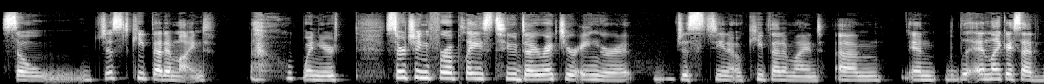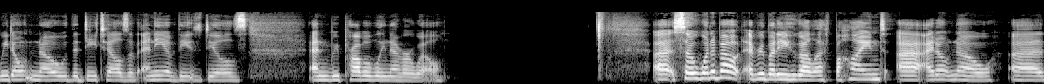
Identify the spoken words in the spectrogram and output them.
So just keep that in mind when you're searching for a place to direct your anger. Just you know, keep that in mind. Um, and and like I said, we don't know the details of any of these deals, and we probably never will. Uh, so, what about everybody who got left behind? Uh, I don't know. Uh,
